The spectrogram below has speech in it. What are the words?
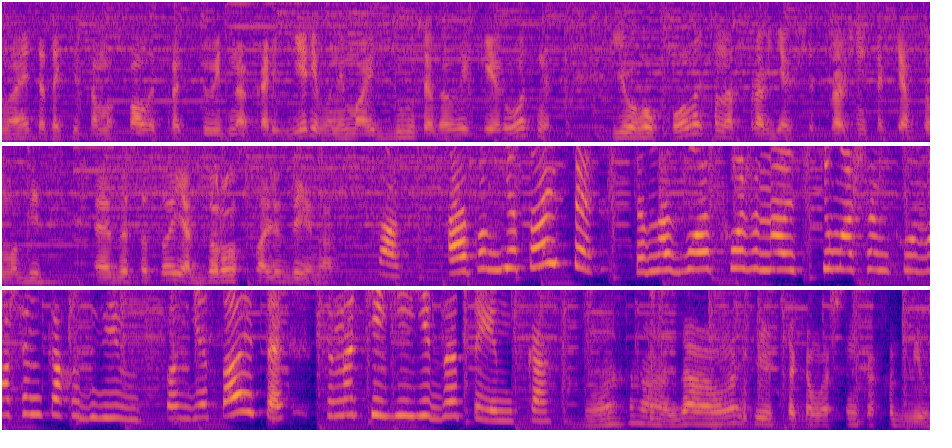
знаєте, такі самосвали працюють на кар'єрі, вони мають дуже великий розмір. Його колесо, насправді, якщо справжній такий автомобіль, е, висотою як доросла людина. Так, а пам'ятаєте, це в нас була схожа на ось цю машинку, машинка Wheels. Пам'ятаєте? Це наче її дитинка. Ага, да, у нас є така машинка Wheels.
